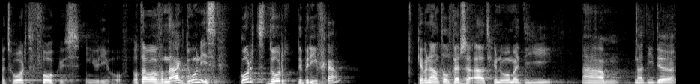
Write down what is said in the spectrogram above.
het woord focus in jullie hoofd. Wat we vandaag doen is kort door de brief gaan. Ik heb een aantal versen uitgenomen die, um, nou, die de,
